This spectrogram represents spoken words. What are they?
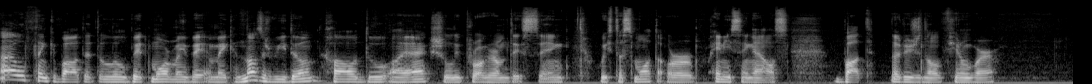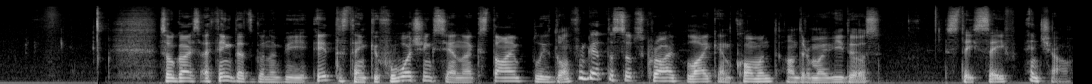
I'll think about it a little bit more, maybe I make another video how do I actually program this thing with Tasmota or anything else but original firmware. So guys, I think that's gonna be it. Thank you for watching, see you next time. Please don't forget to subscribe, like and comment under my videos. Stay safe and ciao.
